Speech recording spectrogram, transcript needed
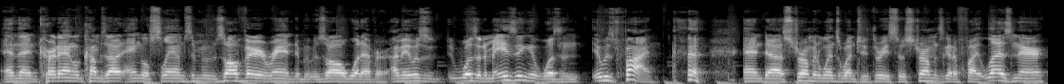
and then Kurt Angle comes out, Angle slams him. It was all very random. It was all whatever. I mean, it was it wasn't amazing. It wasn't. It was fine. and uh, Strowman wins one, two, three. So Strowman's gonna fight Lesnar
